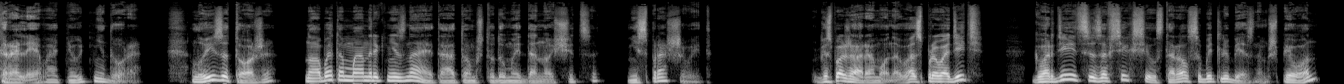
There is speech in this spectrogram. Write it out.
Королева отнюдь не дура. Луиза тоже, но об этом Манрик не знает, а о том, что думает доносчица, не спрашивает. «Госпожа Рамона, вас проводить?» Гвардеец изо всех сил старался быть любезным. Шпион?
